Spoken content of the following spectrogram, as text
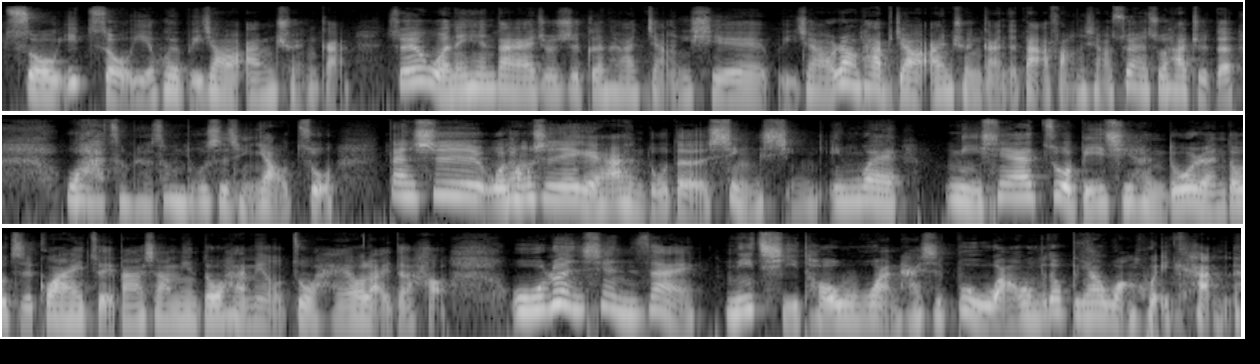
走一走也会比较有安全感。所以我那天大概就是跟他讲一些比较让他比较有安全感的大方向。虽然说他觉得哇，怎么有这么多事情要做，但是我同时也给他很多的信心，因为。你现在做比起很多人都只挂在嘴巴上面，都还没有做，还要来得好。无论现在你起头晚还是不晚，我们都不要往回看了，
